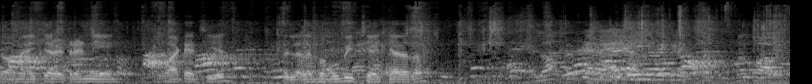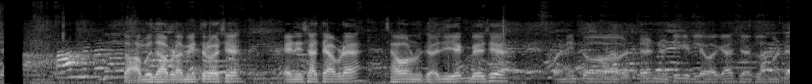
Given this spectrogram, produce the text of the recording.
તો અમે અત્યારે ટ્રેનની વાટે છીએ. એટલે લગભગ ઊભી જ છે અત્યારે તો. તો આ બધા આપણા મિત્રો છે. એની સાથે આપણે જવાનું છે. હજી એક બે છે. પણ એ તો ટ્રેનની ટિકિટ લેવા ગયા છે, એટલા માટે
